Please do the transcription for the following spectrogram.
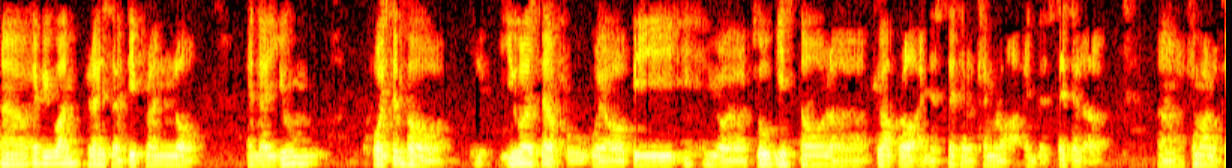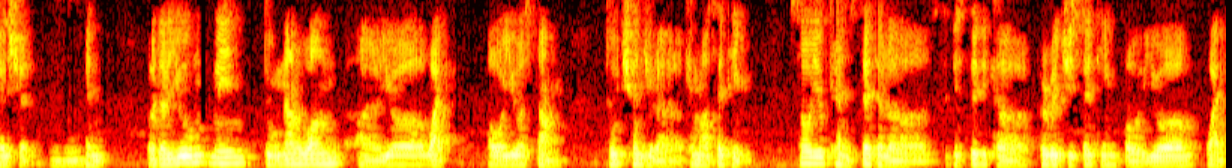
uh, everyone plays a different role, and uh, you, for example, yourself will be your to install the QVR Pro and set the camera and set the uh, camera location, mm-hmm. and but uh, you may do not want uh, your wife or your son to change the camera setting. So you can set the specific uh, privilege setting for your wife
